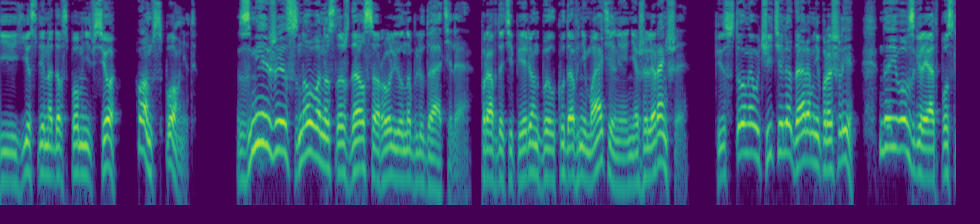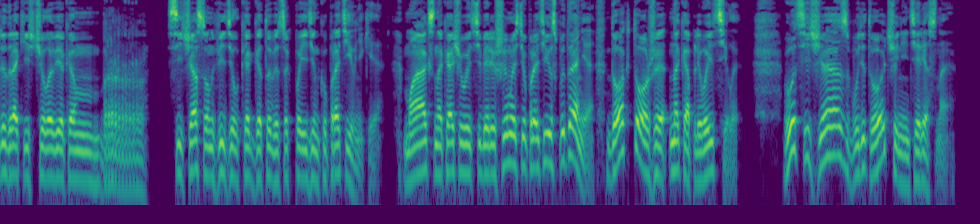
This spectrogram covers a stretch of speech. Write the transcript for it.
И если надо вспомнить все, он вспомнит. Змей же снова наслаждался ролью наблюдателя. Правда, теперь он был куда внимательнее, нежели раньше. Пистоны учителя даром не прошли, да его взгляд после драки с человеком... Бррр. Сейчас он видел, как готовятся к поединку противники. Макс накачивает себе решимостью пройти испытания, Док тоже накапливает силы. Вот сейчас будет очень интересно.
